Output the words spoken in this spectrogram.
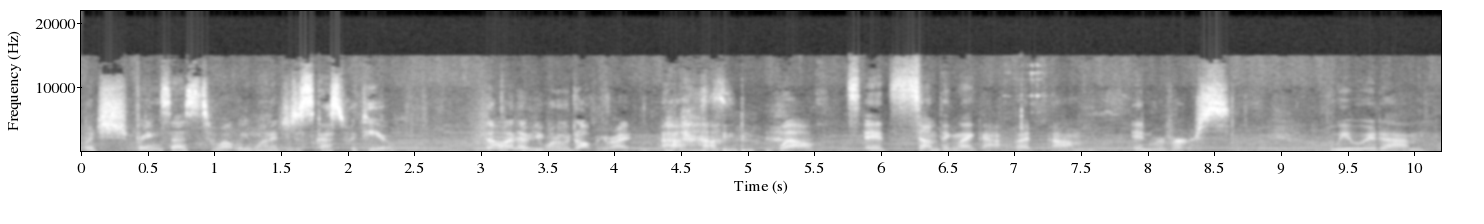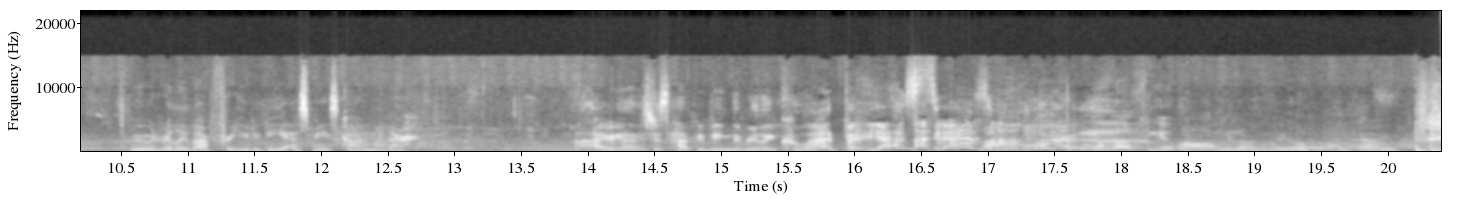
which brings us to what we wanted to discuss with you. No, I know. You want to adopt me, right? Well, it's, it's something like that, but um, in reverse. We would, um, we would really love for you to be Esme's godmother. I mean, I was just happy being the really cool aunt, but yes, yes, of course. I love you. Oh, we love you. You guys.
